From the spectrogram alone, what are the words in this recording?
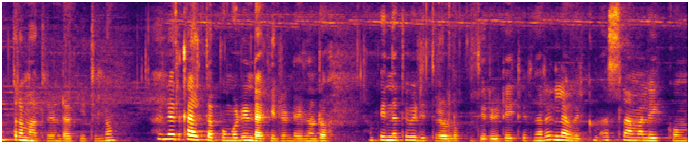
അത്ര മാത്രമേ ഉണ്ടാക്കിയിട്ടുള്ളൂ. പിന്നെ ഒരു കലത്തപ്പം കൂടി ഉണ്ടാക്കിയിട്ടുണ്ടായിരുന്നു കേട്ടോ. അപ്പോൾ ഇന്നത്തെ വീഡിയോ ഇത്രയുള്ളൂ പുതിയൊരു വീഡിയോ ആയിട്ട് വരുന്നത് എല്ലാവർക്കും അസ്സാം വലൈക്കും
